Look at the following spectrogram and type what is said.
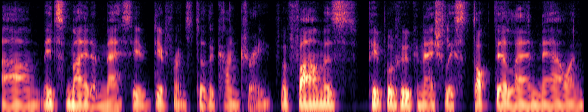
um, it's made a massive difference to the country. For farmers, people who can actually stock their land now and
